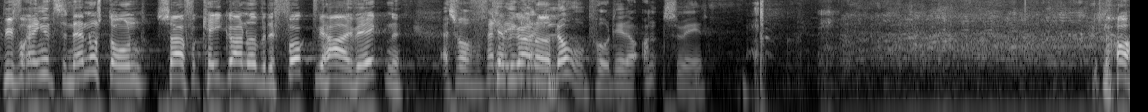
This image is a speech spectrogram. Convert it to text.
vi får ringet til Nanostone, så for, kan I gøre noget ved det fugt, vi har i væggene? Altså, hvorfor Kan fanden vi ikke gøre lagt låg på? Det er da åndssvagt. Nå.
